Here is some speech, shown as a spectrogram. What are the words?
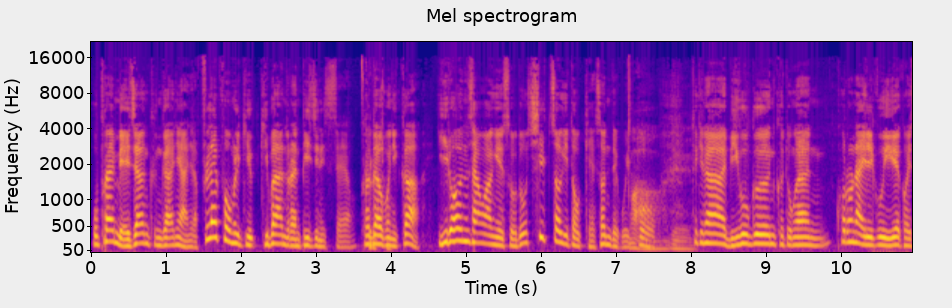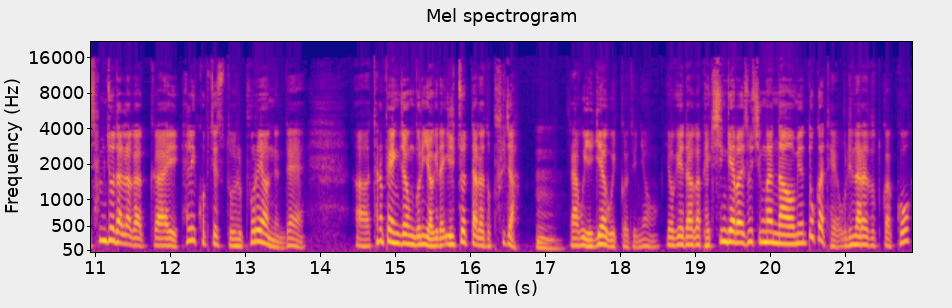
오프라인 매장 근간이 아니라 플랫폼을 기, 기반으로 한 비즈니스예요. 그러다 그렇죠. 보니까 이런 상황에서도 실적이 더 개선되고 있고 아, 예. 특히나 미국은 그동안 코로나19 이후에 거의 3조 달러 가까이 헬리콥터에서 돈을 뿌려댔는데 어, 트럼프 행정부는 여기다 1조 달러 더 풀자. 음. 라고 얘기하고 있거든요. 여기에다가 백신 개발 소식만 나오면 똑같아요. 우리나라도 똑같고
